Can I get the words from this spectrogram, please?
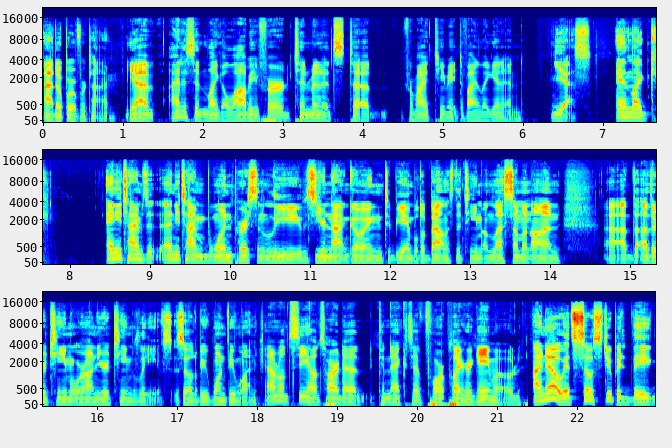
add up over time. Yeah, I've- I sit in like a lobby for 10 minutes to for my teammate to finally get in. Yes. And like anytime anytime one person leaves, you're not going to be able to balance the team unless someone on uh, the other team or on your team leaves. So it'll be 1v1. And I don't see how it's hard to connect to four player game mode. I know, it's so stupid. They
